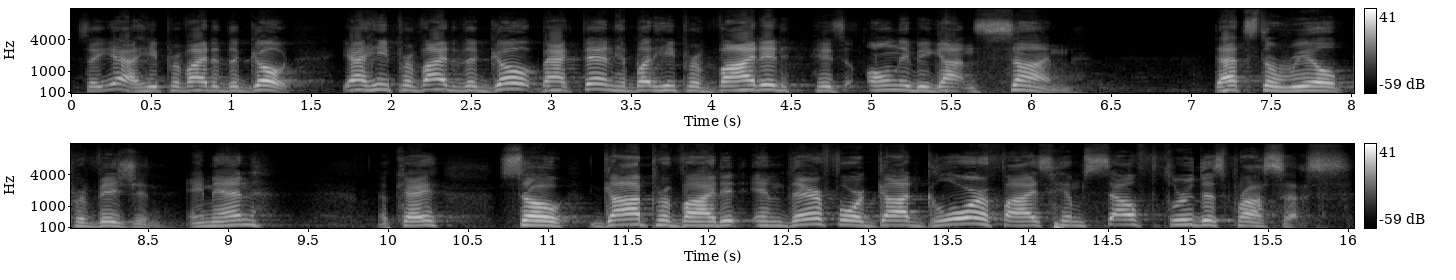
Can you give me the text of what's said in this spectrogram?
So, yeah, he provided the goat. Yeah, he provided the goat back then, but he provided his only begotten son. That's the real provision. Amen? Okay? So, God provided, and therefore, God glorifies himself through this process.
